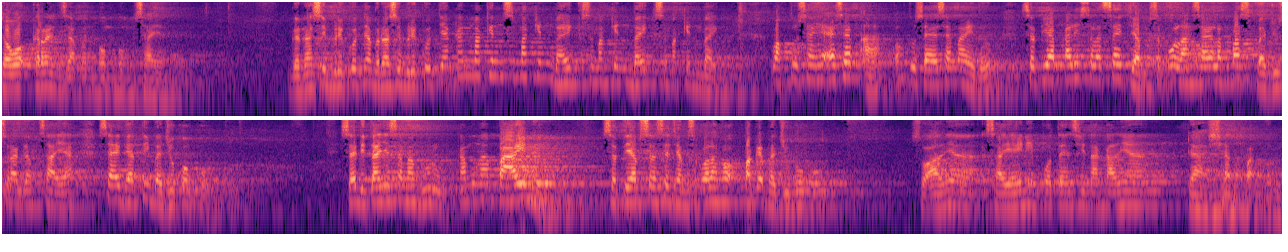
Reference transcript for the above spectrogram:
Cowok keren zaman om-om saya. Generasi berikutnya, generasi berikutnya kan makin semakin baik, semakin baik, semakin baik. Waktu saya SMA, waktu saya SMA itu, setiap kali selesai jam sekolah, saya lepas baju seragam saya, saya ganti baju koko. Saya ditanya sama guru, kamu ngapain nih? Setiap selesai jam sekolah kok pakai baju koko? Soalnya saya ini potensi nakalnya dahsyat Pak Guru.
